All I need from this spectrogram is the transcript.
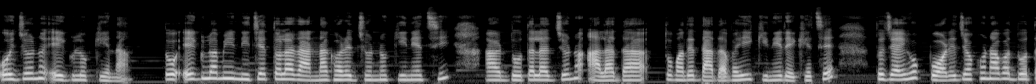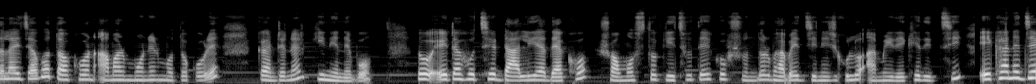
ওই জন্য এইগুলো কেনা। তো এগুলো আমি নিচের তলা রান্নাঘরের জন্য কিনেছি আর দোতলার জন্য আলাদা তোমাদের দাদাভাই কিনে রেখেছে। তো যাই হোক, পরে যখন আবার দোতলায় যাব, তখন আমার মনের মতো করে কন্টেনার কিনে নেব। তো এটা হচ্ছে ডালিয়া, দেখো, সমস্ত কিছুতেই খুব সুন্দরভাবে জিনিসগুলো আমি রেখে দিচ্ছি। এখানে যে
